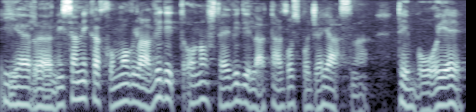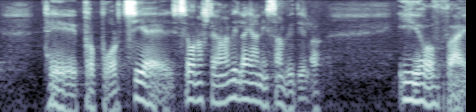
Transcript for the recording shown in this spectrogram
Jer nisam nikako mogla vidjeti ono što je vidjela ta gospođa Jasna. Te boje, te proporcije, sve ono što je ona vidjela, ja nisam vidjela. I ovaj,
